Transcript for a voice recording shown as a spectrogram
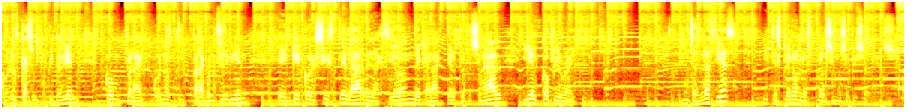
conozcas un poquito bien, para, para conocer bien en qué consiste la redacción de carácter profesional y el copywriting. Muchas gracias y te espero en los próximos episodios.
